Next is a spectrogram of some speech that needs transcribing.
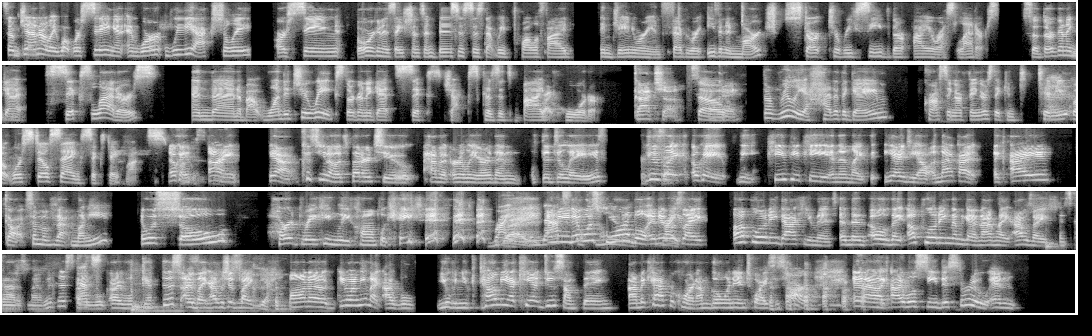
So generally what we're seeing and, and we're we actually are seeing organizations and businesses that we've qualified in January and February, even in March, start to receive their IRS letters. So they're going to mm-hmm. get six letters and then about one to two weeks, they're going to get six checks because it's by right. quarter. Gotcha. So okay. they're really ahead of the game. Crossing our fingers, they continue, but we're still saying six to eight months. Okay. All right. Yeah. Because, you know, it's better to have it earlier than the delays. Because, right. like, okay, the PPP and then like the EIDL, and that got, like, I got some of that money. It was so heartbreakingly complicated. right. I mean, it was horrible. And it right. was like uploading documents and then, oh, they uploading them again. And I'm like, I was like, it's God is my witness. That's, I will, I will get this. I was like, I was just like yeah. on a, you know what I mean? Like, I will, you, when you tell me I can't do something, I'm a Capricorn. I'm going in twice as hard. and I like, I will see this through. And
